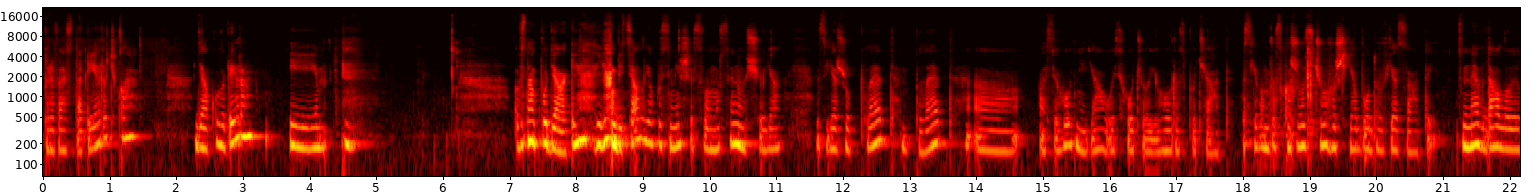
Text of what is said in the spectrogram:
Привезла Лірочка. Дякую, Ліра. І в знак подяки я обіцяла якось Міші своєму сину, що я з'їжджу плед, плед, а, сьогодні я ось хочу його розпочати. Зараз я вам розкажу, з чого ж я буду в'язати. З невдалої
